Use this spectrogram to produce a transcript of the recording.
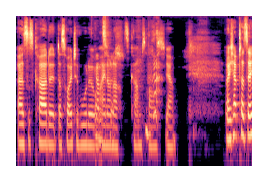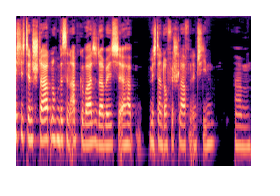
Es ist gerade, das heute wurde, Ganz um ein Uhr nachts kam es raus, ja. Ich habe tatsächlich den Start noch ein bisschen abgewartet, aber ich äh, habe mich dann doch für Schlafen entschieden. Ähm,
